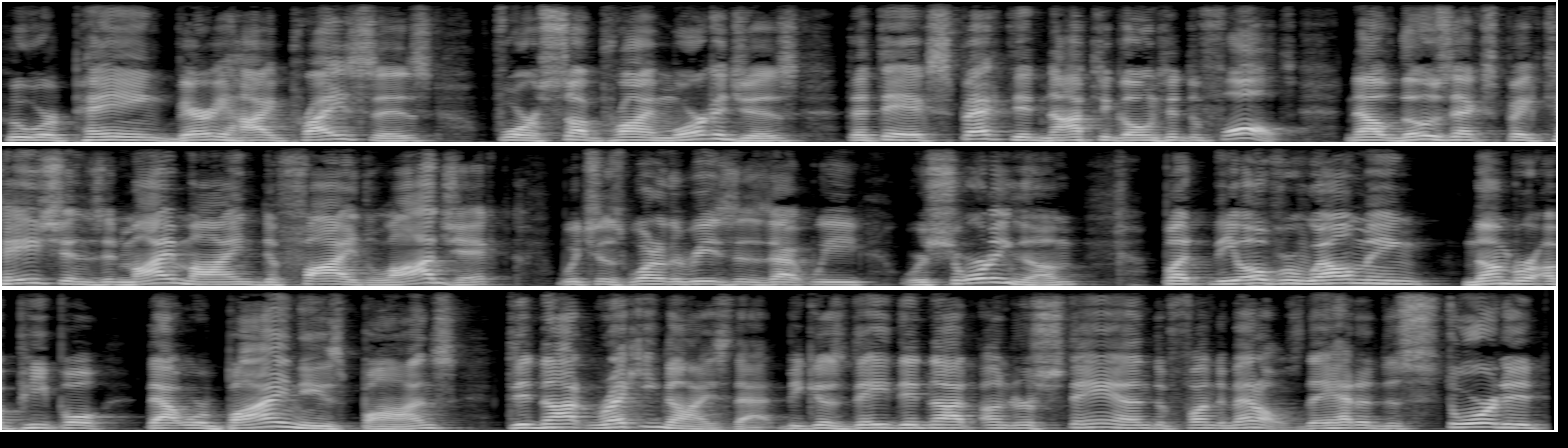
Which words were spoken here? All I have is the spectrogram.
who were paying very high prices for subprime mortgages that they expected not to go into default. Now, those expectations, in my mind, defied logic, which is one of the reasons that we were shorting them. But the overwhelming number of people that were buying these bonds did not recognize that because they did not understand the fundamentals. They had a distorted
